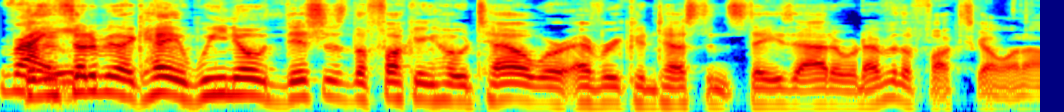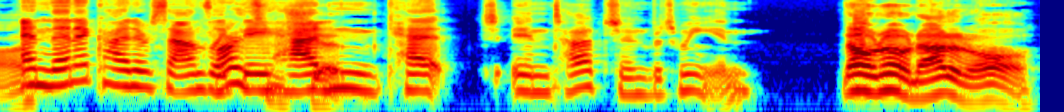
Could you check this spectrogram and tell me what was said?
Right. Instead of being like, "Hey, we know this is the fucking hotel where every contestant stays at, or whatever the fuck's going on." and then it kind of sounds like they hadn't kept in touch in between. no, no, not at all.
